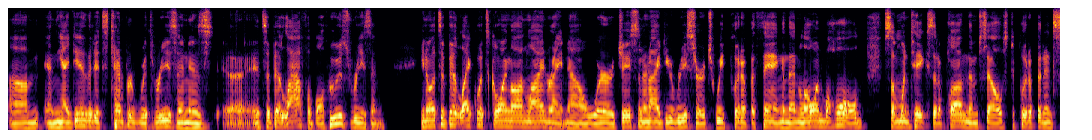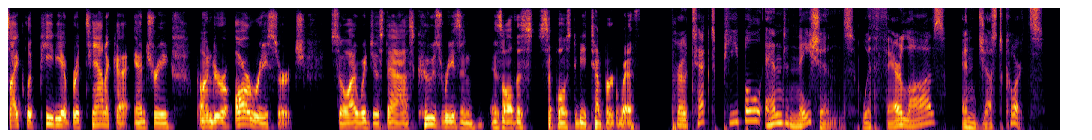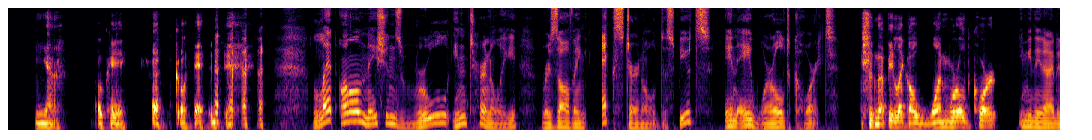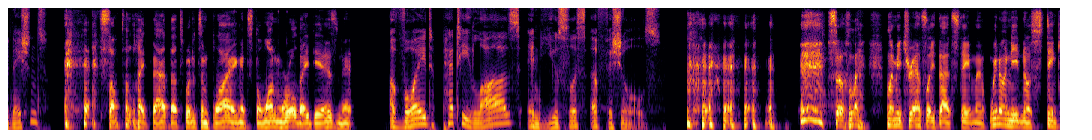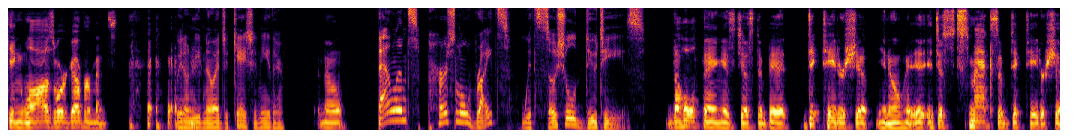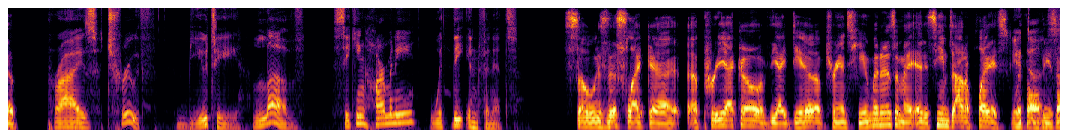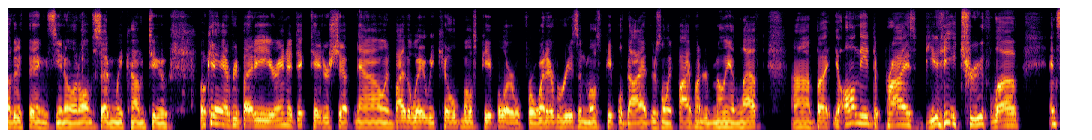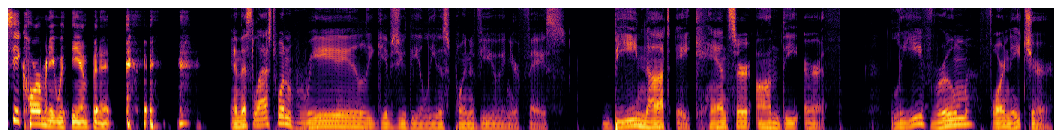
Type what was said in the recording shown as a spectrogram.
Um, and the idea that it's tempered with reason is uh, it's a bit laughable. Whose reason? You know, it's a bit like what's going online right now, where Jason and I do research. We put up a thing, and then lo and behold, someone takes it upon themselves to put up an Encyclopedia Britannica entry under our research. So I would just ask, whose reason is all this supposed to be tempered with? Protect people and nations with fair laws and just courts. Yeah. Okay. Go ahead. Let all nations rule internally, resolving external disputes in a world court. Shouldn't that be like a one world court? You mean the United Nations? Something like that. That's what it's implying. It's the one world idea, isn't it? Avoid petty laws and useless officials. so let, let me translate that statement. We don't need no stinking laws or governments. we don't need no education either. No. Balance personal rights with social duties. The whole thing is just a bit dictatorship, you know, it, it just smacks of dictatorship. Prize truth, beauty, love, seeking harmony with the infinite. So is this like a, a pre-echo of the idea of transhumanism? It, it seems out of place with all these other things, you know, and all of a sudden we come to, okay, everybody, you're in a dictatorship now. And by the way, we killed most people, or for whatever reason, most people died. There's only 500 million left. Uh, but you all need to prize beauty, truth, love, and seek harmony with the infinite. and this last one really gives you the elitist point of view in your face. Be not a cancer on the earth. Leave room for nature.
